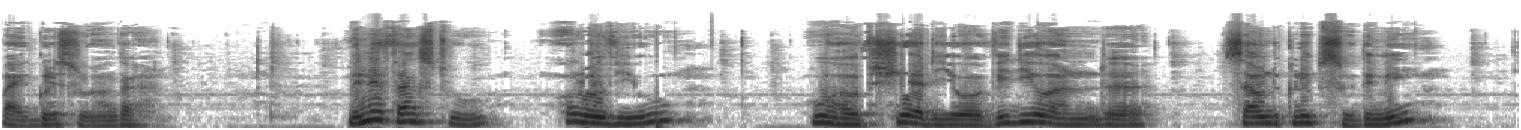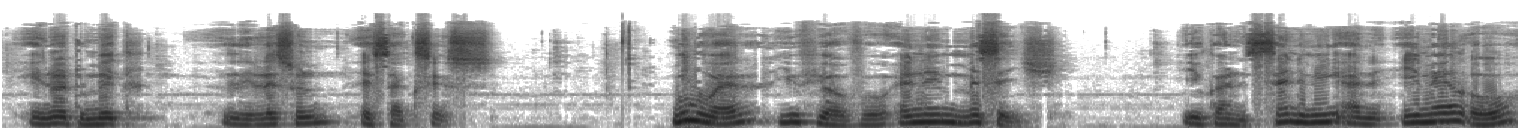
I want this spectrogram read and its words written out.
by Grace Lwanga. Many thanks to all of you who have shared your video and uh, sound clips with me in order to make the lesson a success. Meanwhile, if you have any message, you can send me an email or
